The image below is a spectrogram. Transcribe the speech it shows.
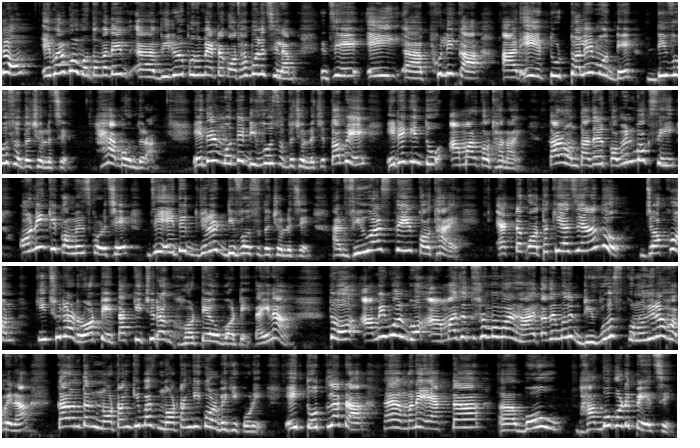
তো এবার বলব তোমাদের ভিডিওর প্রথমে একটা কথা বলেছিলাম যে এই ফুলিকা আর এই টুটটলের মধ্যে ডিভোর্স হতে চলেছে। হ্যাঁ বন্ধুরা, এদের মধ্যে ডিভোর্স হতে চলেছে। তবে এটা কিন্তু আমার কথা নয়। কারণ তাদের কমেন্ট বক্সেই অনেকে কমেন্টস করেছে যে এদের দুজনের ডিভোর্স হতে চলেছে। আর ভিউয়ার্সদের কথায় একটা কথা কি আছে জানো তো? যখন কিছুটা রটে, তা কিছুটা ঘটেও বটে, তাই না? তো আমি বলব, আমার যত সম্ভব মনে হয় তাদের মধ্যে ডিভোর্স কোনোদিনও হবে না। কারণ তার নটাঙ্কি বা নটাঙ্কি করবে কি করে? এই তোতলাটা হ্যাঁ মানে একটা বউ ভাগ্য করে পেয়েছে।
